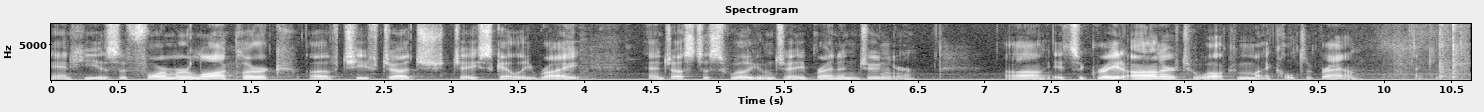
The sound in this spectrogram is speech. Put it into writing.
and he is a former law clerk of Chief Judge J. Skelly Wright, and Justice William J. Brennan, Jr. Uh, It's a great honor to welcome Michael to Brown. Thank you.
